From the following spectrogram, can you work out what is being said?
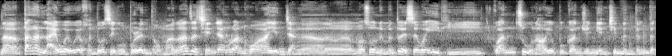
那当然来位，我有很多事情我不认同嘛。那这钱这样乱花，演讲啊，什么说你们对社会议题关注，然后又不关心年轻人等等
